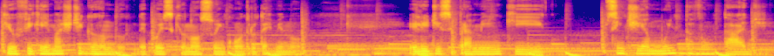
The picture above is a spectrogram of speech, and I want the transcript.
que eu fiquei mastigando depois que o nosso encontro terminou. Ele disse para mim que sentia muita vontade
